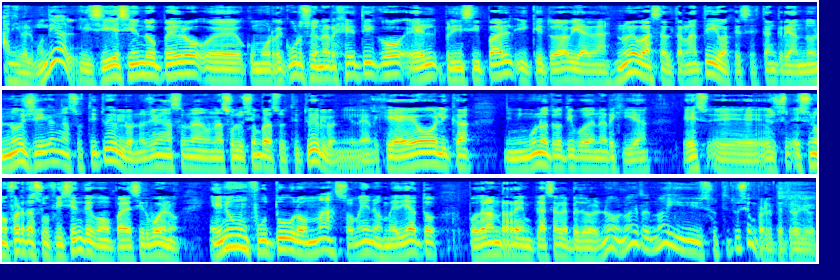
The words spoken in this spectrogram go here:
a nivel mundial. Y sigue siendo, Pedro, eh, como recurso energético el principal y que todavía las nuevas alternativas que se están creando no llegan a sustituirlo, no llegan a ser una, solución para sustituirlo, ni la energía eólica, ni ningún otro tipo de energía es, eh, es, una oferta suficiente como para decir, bueno, en un futuro más o menos mediato podrán reemplazar el petróleo. No, no hay, no hay sustitución para el petróleo.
